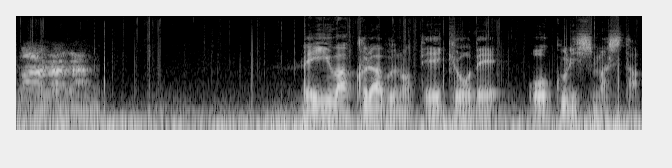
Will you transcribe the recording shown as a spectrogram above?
バカが。令和クラブの提供でお送りしました。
